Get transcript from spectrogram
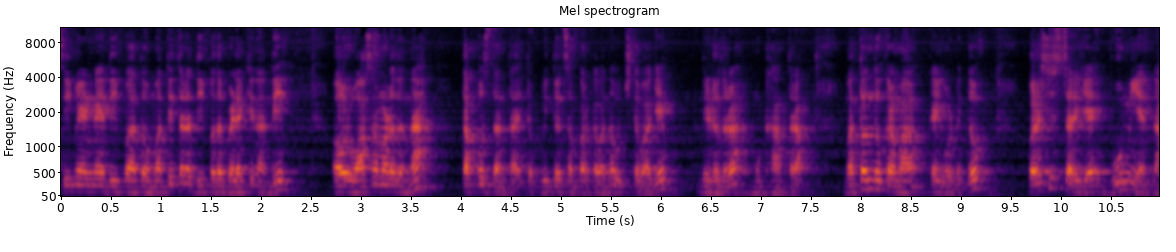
ಸೀಮೆಎಣ್ಣೆ ದೀಪ ಅಥವಾ ಮತ್ತಿತರ ದೀಪದ ಬೆಳಕಿನಲ್ಲಿ ಅವರು ವಾಸ ಮಾಡೋದನ್ನ ತಪ್ಪಿಸಿದಂತಾಯಿತು. ವಿದ್ಯುತ್ ಸಂಪರ್ಕವನ್ನು ಉಚಿತವಾಗಿ ನೀಡೋದರ ಮುಖಾಂತರ. ಮತ್ತೊಂದು ಕ್ರಮ ಕೈಗೊಂಡಿದ್ದು ಪರಿಶಿಷ್ಟರಿಗೆ ಭೂಮಿಯನ್ನ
